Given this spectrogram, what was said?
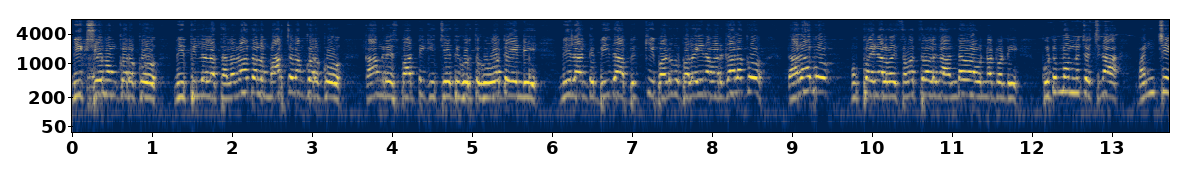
మీ క్షేమం కొరకు మీ పిల్లల తలరాతలు మార్చడం కొరకు కాంగ్రెస్ పార్టీకి చేతి గుర్తుకు ఓటేయండి. మీలాంటి బీద బిక్కి బడుగు బలహీన వర్గాలకు దాదాపు ముప్పై నలభై సంవత్సరాలుగా అండగా ఉన్నటువంటి కుటుంబం నుంచి వచ్చిన మంచి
